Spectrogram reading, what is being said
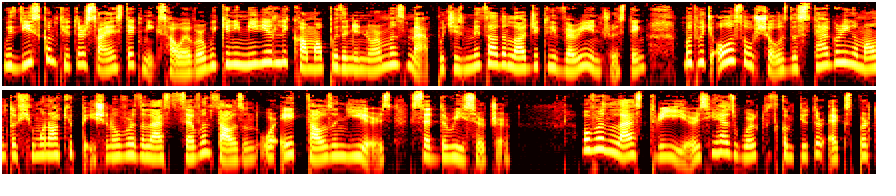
With these computer science techniques, however, we can immediately come up with an enormous map which is methodologically very interesting, but which also shows the staggering amount of human occupation over the last 7,000 or 8,000 years, said the researcher. Over the last three years, he has worked with computer expert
